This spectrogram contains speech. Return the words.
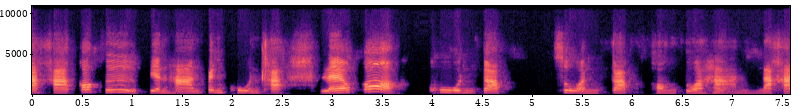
นะคะก็คือเปลี่ยนหารเป็นคูณค่ะ แล้วก็คูณกับส่วนกลับของตัวหารนะคะ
